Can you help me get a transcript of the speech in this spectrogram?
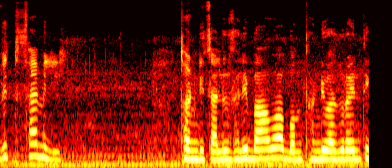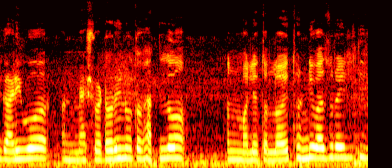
With family. थंडी चालू झाली बावा बम थंडी वाजू राहील ती गाडीवर आणि मॅ स्वेटरही नव्हतं घातलं. आणि मला तर लय थंडी वाजू राहील ती.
